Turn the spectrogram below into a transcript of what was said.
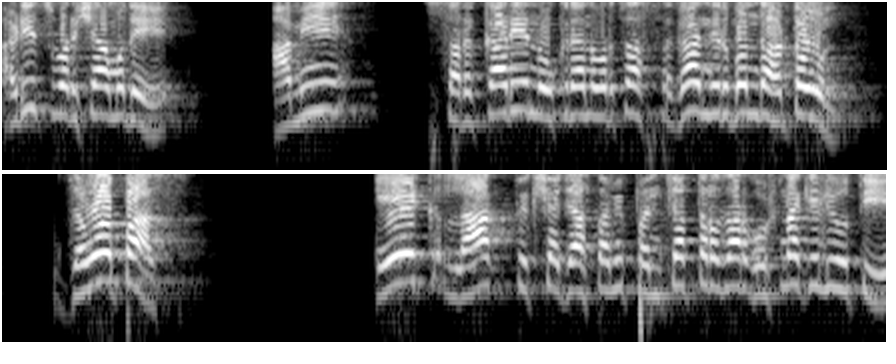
अडीच वर्षामध्ये आम्ही सरकारी नोकऱ्यांवरचा सगळा निर्बंध हटवून जवळपास एक लाखपेक्षा जास्त आम्ही पंच्याहत्तर हजार घोषणा केली होती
